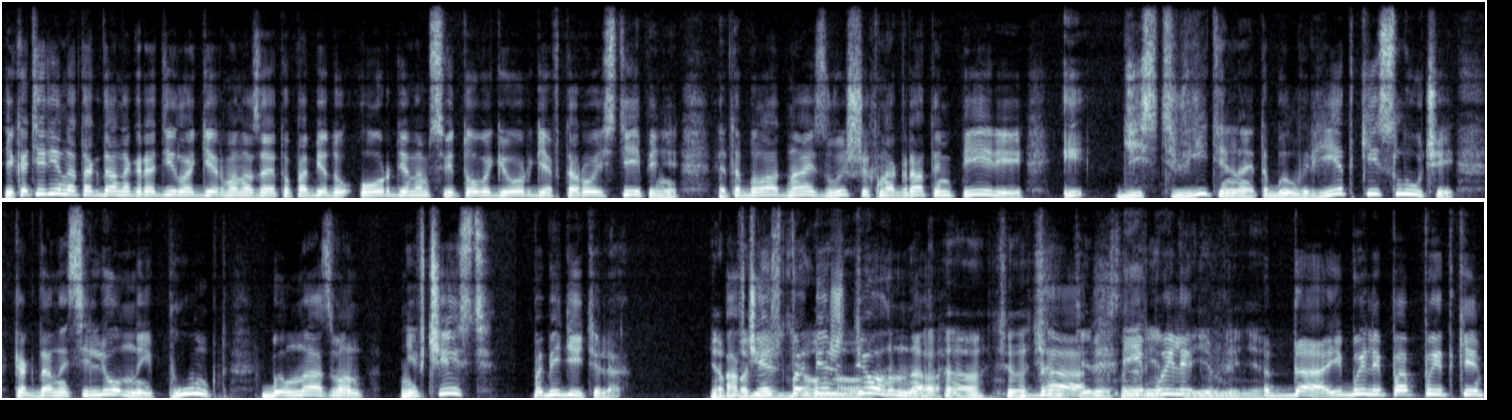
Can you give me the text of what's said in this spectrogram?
Екатерина тогда наградила Германа за эту победу орденом Святого Георгия второй степени. Это была одна из высших наград империи, и действительно это был редкий случай, когда населенный пункт был назван не в честь победителя – а, а в честь побежденного. Да, очень да. интересное и были, явление. Да, и были попытки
